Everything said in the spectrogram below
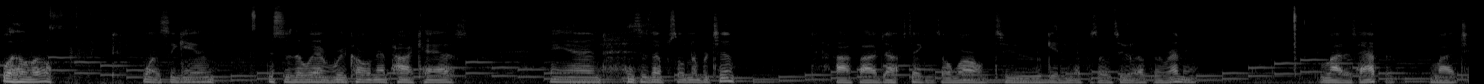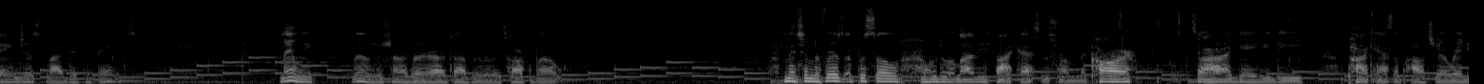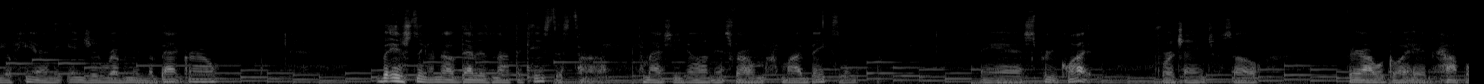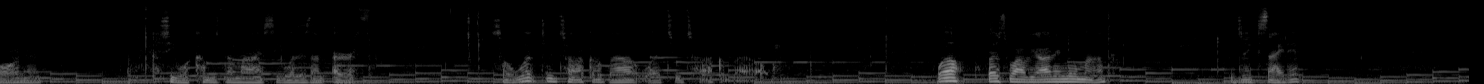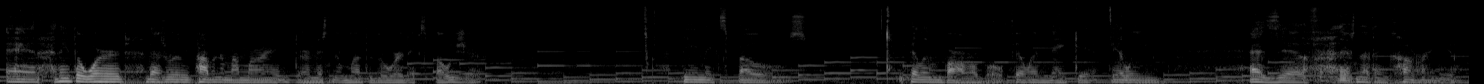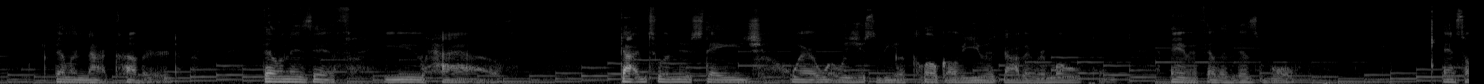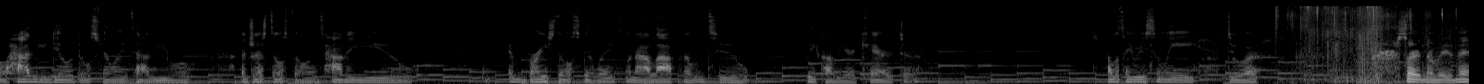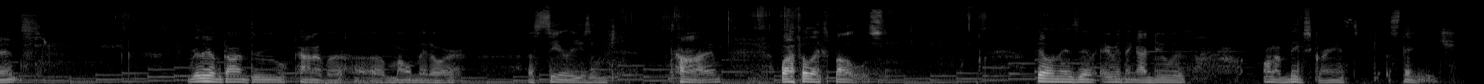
Well, hello. Once again, this is the Whatever We're Calling That podcast, and this is episode number two. I apologize for taking so long to getting episode two up and running. A lot has happened, a lot of changes, a lot of different things. Mainly, really just trying to figure out a topic to really talk about. I mentioned the first episode, we do a lot of these podcasts from the car. So I gave you the podcast apology already of hearing the engine revving in the background. But interesting enough, that is not the case this time. I'm actually doing this from my basement. And it's pretty quiet for a change. So figure I would go ahead and hop on and see what comes to mind, see what is unearthed. So what to talk about, what to talk about. Well, first of all, we are in a new month. I was excited. And I think the word that's really popping in my mind during this new month is the word exposure. Being exposed, feeling vulnerable, feeling naked, feeling as if there's nothing covering you, feeling not covered, feeling as if you have gotten to a new stage where what was used to be a cloak over you has now been removed. And even feel invisible and so, how do you deal with those feelings? How do you address those feelings? How do you embrace those feelings but not allow for them to become your character? I would say recently, do a certain number of events, really have gone through kind of a, a moment or a series of time where I feel exposed. Feeling as if everything I do is on a big screen stage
